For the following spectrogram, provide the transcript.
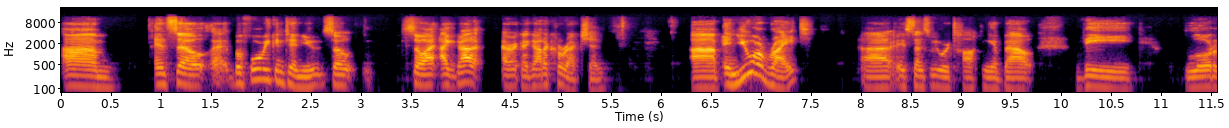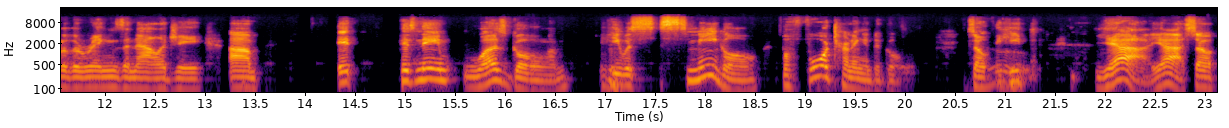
Um and so uh, before we continue, so so I, I got Eric, I got a correction. Um, and you were right, uh, since we were talking about the Lord of the Rings analogy. Um, it his name was Gollum. He hmm. was Smeagol before turning into Gollum. So he, yeah, yeah. So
